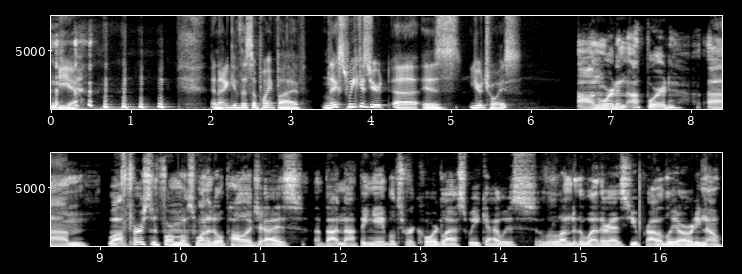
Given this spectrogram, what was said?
yeah. and I give this a 0.5. Next week is your uh is your choice. Onward and upward. Um well, first and foremost, wanted to apologize about not being able to record last week. I was a little under the weather, as you probably already know.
